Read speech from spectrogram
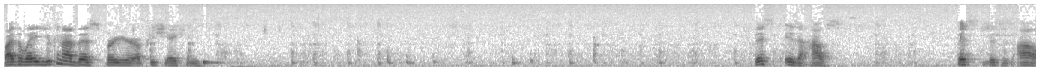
By the way, you can have this for your appreciation. This is a house. This, this is, ow,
